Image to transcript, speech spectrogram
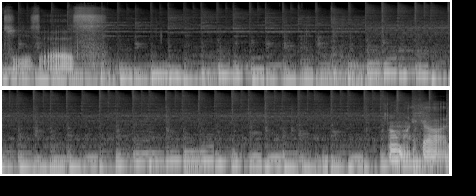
Jesus. Oh my god.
